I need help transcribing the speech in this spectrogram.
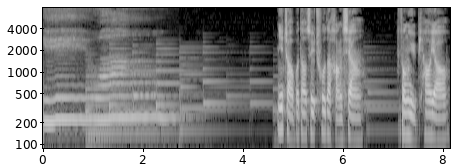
遗忘。你找不到最初的航向，风雨飘摇，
